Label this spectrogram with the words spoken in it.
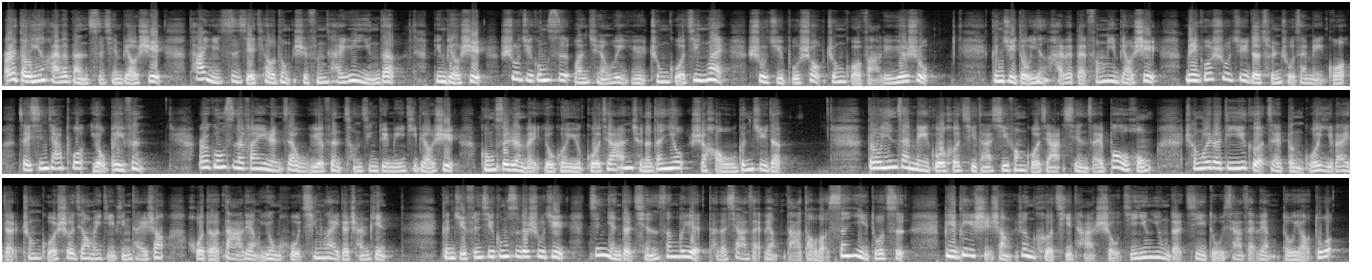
而抖音海外版此前表示，它与字节跳动是分开运营的，并表示数据公司完全位于中国境外，数据不受中国法律约束。根据抖音海外版方面表示，美国数据的存储在美国，在新加坡有备份。而公司的发言人在五月份曾经对媒体表示，公司认为有关于国家安全的担忧是毫无根据的。抖音在美国和其他西方国家现在爆红，成为了第一个在本国以外的中国社交媒体平台上获得大量用户青睐的产品。根据分析公司的数据，今年的前三个月，它的下载量达到了三亿多次，比历史上任何其他手机应用的季度下载量都要多。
